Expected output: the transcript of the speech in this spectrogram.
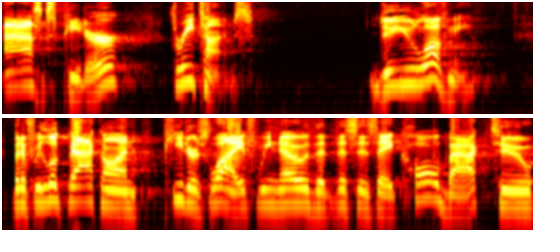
asks Peter three times, Do you love me? But if we look back on Peter's life, we know that this is a callback to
